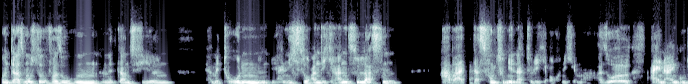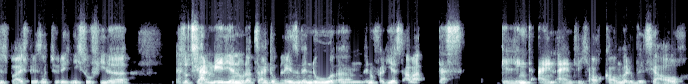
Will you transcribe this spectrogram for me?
Und das musst du versuchen, mit ganz vielen ja, Methoden ja, nicht so an dich ranzulassen. Aber das funktioniert natürlich auch nicht immer. Also ein, ein gutes Beispiel ist natürlich nicht so viele sozialen Medien oder Zeitung lesen, wenn du, ähm, wenn du verlierst. Aber das gelingt ein eigentlich auch kaum, weil du willst ja auch,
